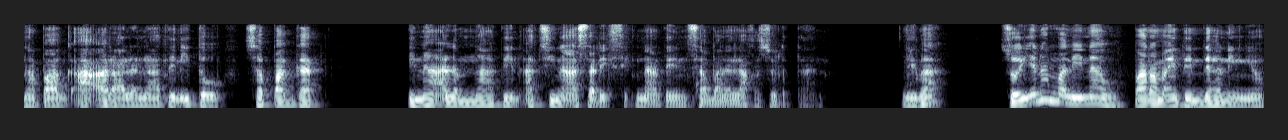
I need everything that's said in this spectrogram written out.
na pag-aaralan natin ito sapagkat inaalam natin at sinasaliksik natin sa banal na kasulatan. Di ba? So, yan ang malinaw para maintindihan ninyo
